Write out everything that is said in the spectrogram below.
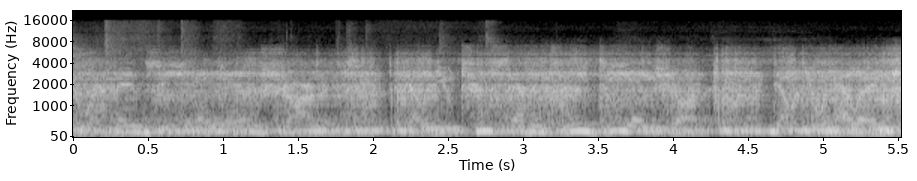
WFNZ AM Charlotte, W273DA Charlotte, WLNK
